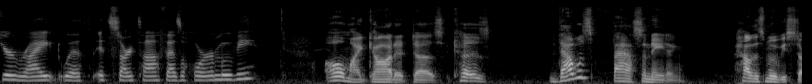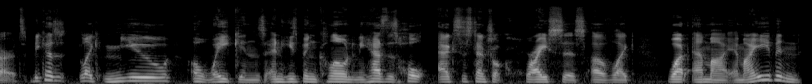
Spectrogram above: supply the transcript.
you're right with it starts off as a horror movie. Oh my god, it does. Because that was fascinating how this movie starts. Because, like, Mew awakens and he's been cloned and he has this whole existential crisis of, like, what am I? Am I even.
